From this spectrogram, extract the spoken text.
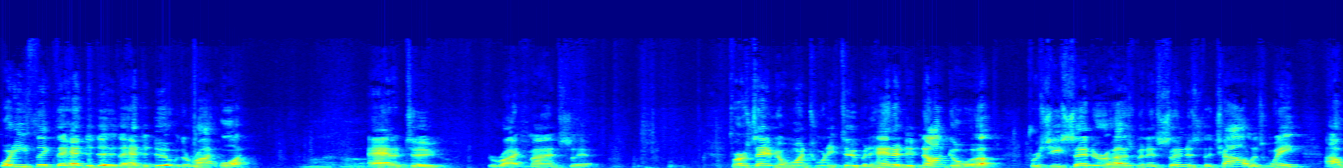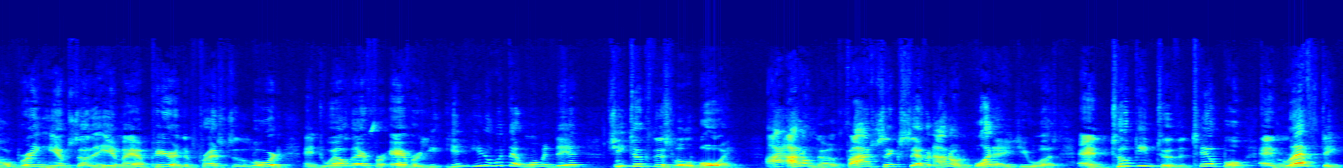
what do you think they had to do? They had to do it with the right what? Uh, Attitude, the right mindset. 1 Samuel 122, but Hannah did not go up, for she said to her husband, As soon as the child is weaned, I will bring him so that he may appear in the presence of the Lord and dwell there forever. You, you, you know what that woman did? She took this little boy, I, I don't know, five, six, seven, I don't know what age he was, and took him to the temple and left him.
